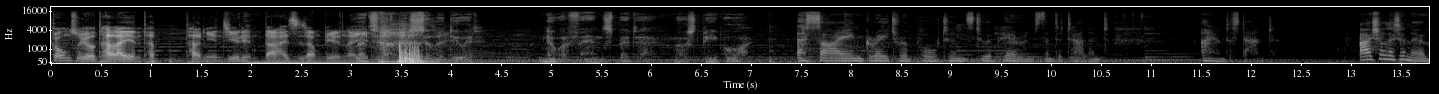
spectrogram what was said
公主由她来演，她她年纪有点大，还是让别人来演 Let's have Priscilla do it. No offense, but uh, most people. assign greater importance to appearance than to talent. I understand. I shall let her know.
